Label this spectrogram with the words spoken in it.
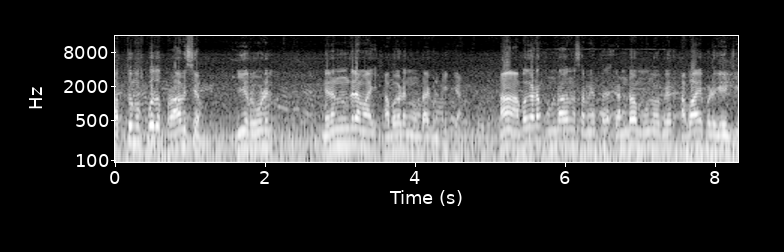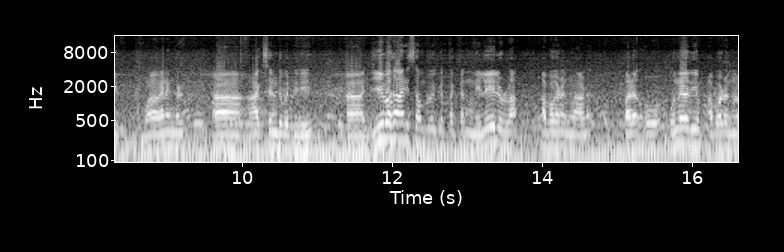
പത്ത് മുപ്പത് പ്രാവശ്യം ഈ റോഡിൽ നിരന്തരമായി അപകടങ്ങൾ ഉണ്ടായിക്കൊണ്ടിരിക്കുകയാണ്. ആ അപകടം ഉണ്ടാകുന്ന സമയത്ത് രണ്ടോ മൂന്നോ പേർ അപായപ്പെടുകയും ചെയ്തു. വാഹനങ്ങൾ ആക്സിഡന്റ് പറ്റുകയും ജീവഹാനി സംഭവിക്കത്തക്ക നിലയിലുള്ള അപകടങ്ങളാണ് പല ഒന്നിലധികം അപകടങ്ങൾ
